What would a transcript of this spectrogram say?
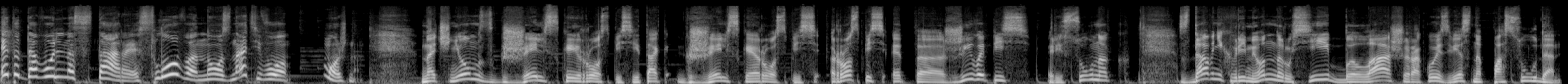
Это довольно старое слово, но знать его можно. Начнем с гжельской росписи. Итак, гжельская роспись. Роспись — это живопись, рисунок. С давних времен на Руси была широко известна посуда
